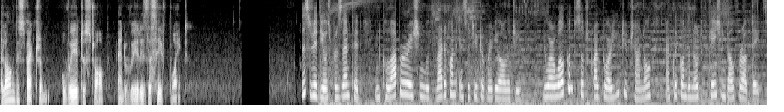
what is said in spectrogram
Along the spectrum, where to stop and where is the safe point? This video is presented in collaboration with Radicon Institute of Radiology. You are welcome to subscribe to our YouTube channel and click on the notification bell for updates.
